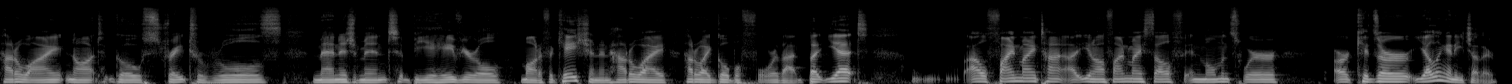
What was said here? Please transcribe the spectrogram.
how do I not go straight to rules management behavioral modification? And how do I how do I go before that? But yet I'll find my time you know I'll find myself in moments where our kids are yelling at each other.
